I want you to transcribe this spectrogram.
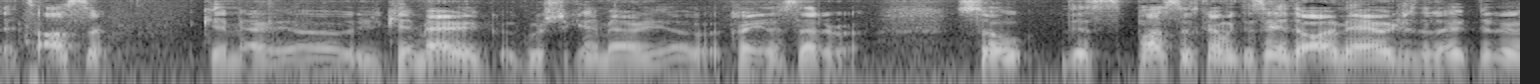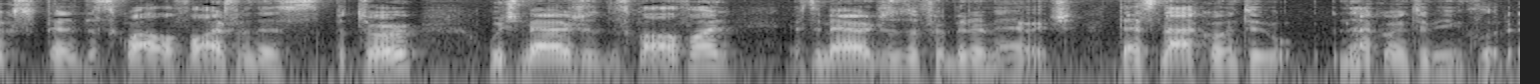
It's, also you can't marry a you can't marry a grush, you can't marry a, a kohen, etc. So this pasuk is coming to say there are marriages that are, that are, that are disqualified from this patur. Which marriage is disqualified? If the marriage is a forbidden marriage, that's not going to not going to be included.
